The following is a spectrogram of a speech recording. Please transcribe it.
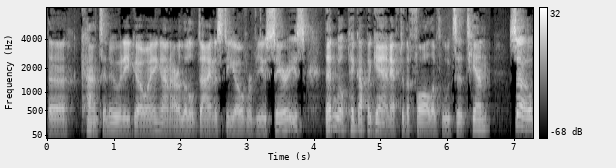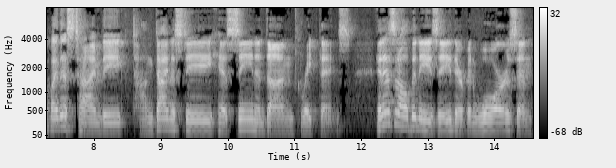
the continuity going on our little dynasty overview series. Then we'll pick up again after the fall of Wu Zetian. So, by this time, the Tang Dynasty has seen and done great things. It hasn't all been easy. There have been wars and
